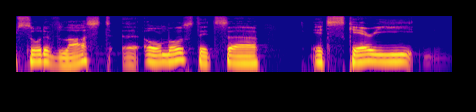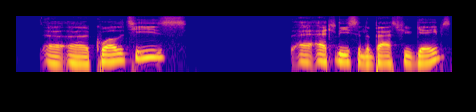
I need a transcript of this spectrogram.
sort of lost uh, almost its uh, its scary uh, uh qualities, at least in the past few games.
